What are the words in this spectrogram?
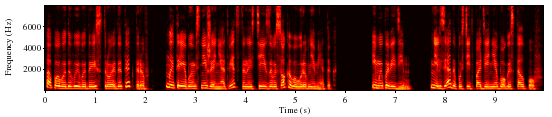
По поводу вывода из строя детекторов мы требуем снижения ответственности из-за высокого уровня меток и мы победим. Нельзя допустить падения бога с толпов».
